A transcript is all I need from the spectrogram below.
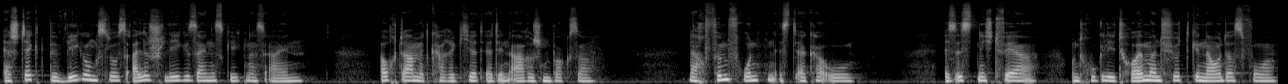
Er steckt bewegungslos alle Schläge seines Gegners ein. Auch damit karikiert er den arischen Boxer. Nach fünf Runden ist er K.O. Es ist nicht fair und Rugeli Trollmann führt genau das vor.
